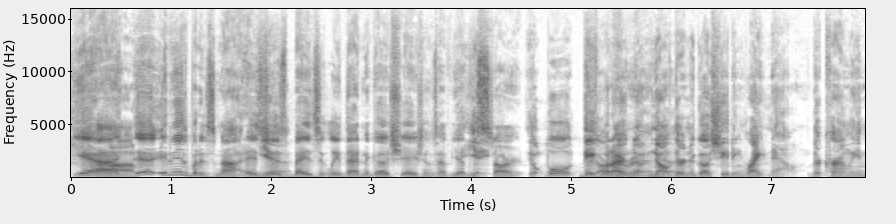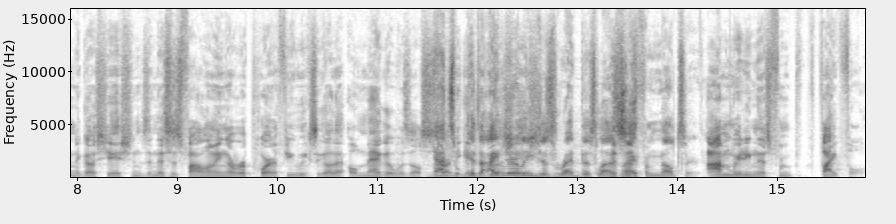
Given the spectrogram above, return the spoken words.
Yeah, Um, it, it is, but it's not. It's yeah. just basically that negotiations have yet Yeah, to start. Well, they are what I no, read, no, yeah. they're negotiating right now. They're currently in negotiations, and this is following a report a few weeks ago that Omega was also. That's starting to get because I literally just read this last This night is- from Meltzer. I'm reading this from Fightful.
